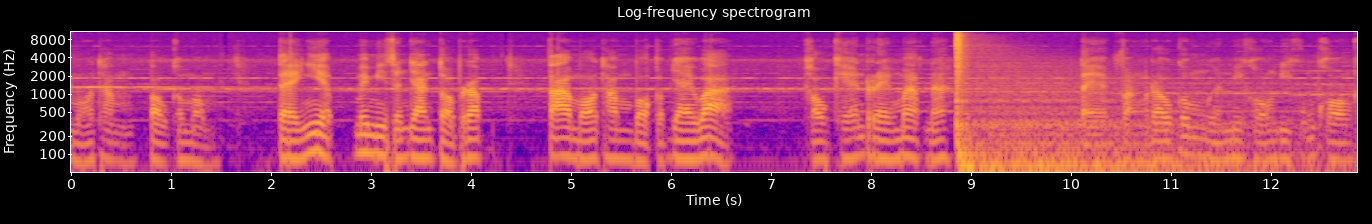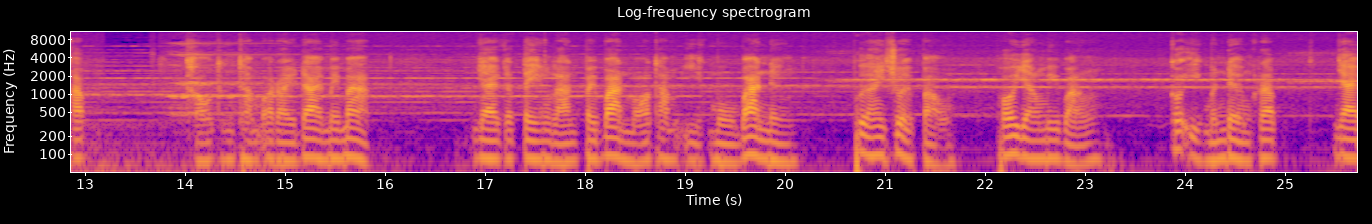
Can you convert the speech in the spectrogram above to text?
หมอทำเป่ากระหม่อม แต่เงียบไม่มีสัญญาณตอบรับ ตาหมอทำบอกกับยายว่า เขาแค้นแรงมากนะ แต่ฝั่งเราก็เหมือนมีของดีคุ้มครองครับ เขาถึงทำอะไรได้ไม่มาก ยายกระเตงหลานไปบ้านหมอทำอีกหมู่บ้านหนึ่ง เพื่อให้ช่วยเป่า เพราะยังมีหวัง ก็อีกเหมือนเดิมครับ ยาย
